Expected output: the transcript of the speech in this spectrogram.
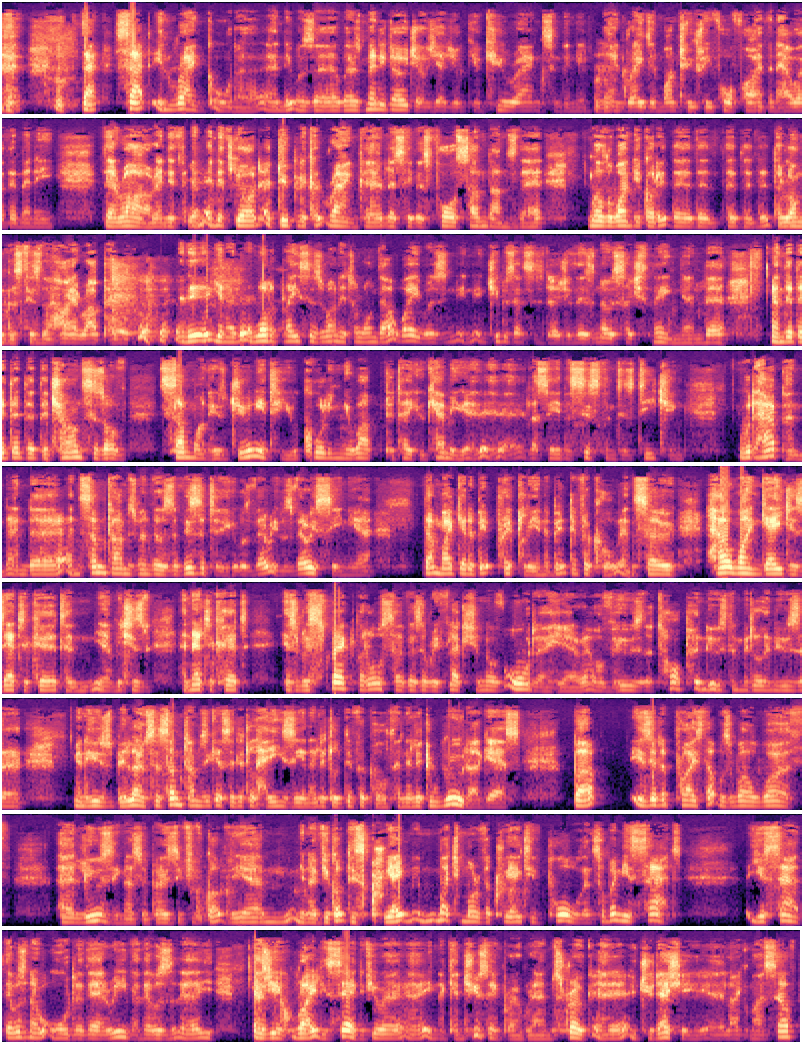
that sat in rank order, and it was uh, whereas many dojos you had your, your kyu ranks and then your mm-hmm. grades in one, two, three, four, five, and however many there are, and if and if you're a duplicate rank, uh, let's say there's four sandans there well, the one you got it the the, the, the, the longest is the higher up, and, and it, you know a lot of places run it along that way. Whereas in, in, in Sensei's dojo, there's no such thing, and uh, and the, the, the, the chances of someone who's junior to you calling you up to take ukemi, uh, uh, let's say an assistant is teaching, would happen, and uh, and sometimes when there was a visitor who was very was very senior that might get a bit prickly and a bit difficult. And so, how one engages etiquette, and you know, which is an etiquette is respect, but also there's a reflection of order here of who's the top and who's the middle and who's uh, and who's below. So sometimes it gets a little hazy and a little difficult and a little rude, I guess. But is it a price that was well worth uh, losing? I suppose if you've got the um, you know if you've got this create much more of a creative pool, and so when you sat. You sat. There was no order there either. There was, uh, as you rightly said, if you were in the Kenshusei program, stroke uh, like myself,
